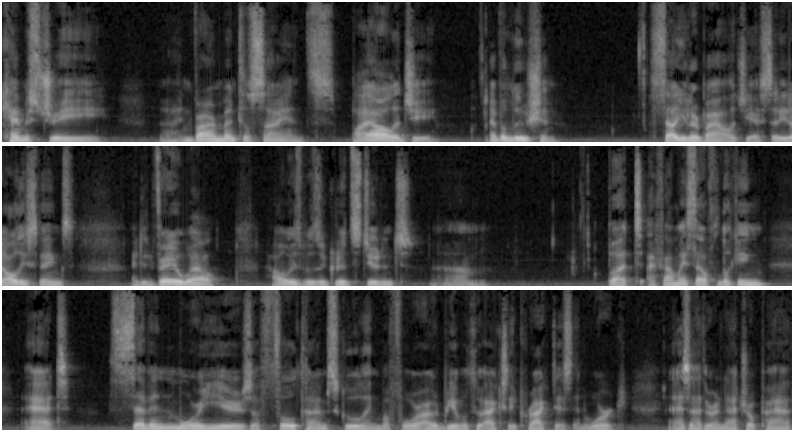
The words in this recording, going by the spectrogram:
chemistry, uh, environmental science, biology, evolution, cellular biology. I studied all these things. I did very well. I always was a good student. Um, but I found myself looking at seven more years of full time schooling before I would be able to actually practice and work as either a naturopath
